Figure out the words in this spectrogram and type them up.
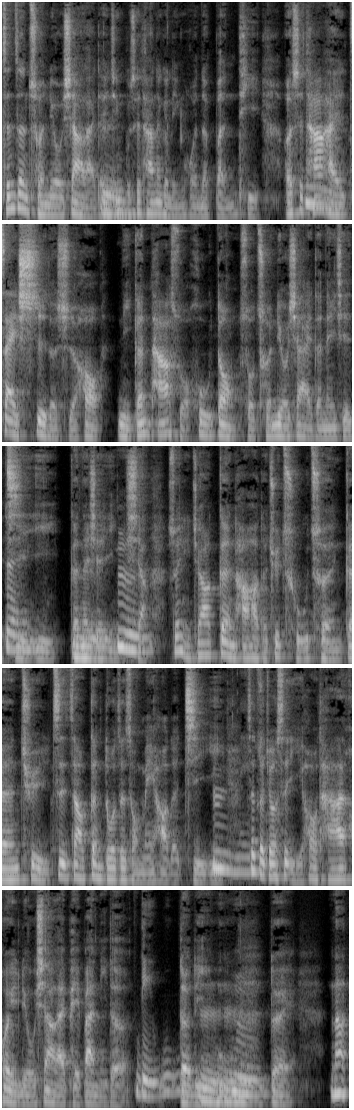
真正存留下来的已经不是它那个灵魂的本体，嗯、而是它还在世的时候，嗯、你跟它所互动、所存留下来的那些记忆跟那些影像，嗯、所以你就要更好好的去储存，跟去制造更多这种美好的记忆。嗯、这个就是以后他会留下来陪伴你的礼物的礼物。嗯，对，那。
